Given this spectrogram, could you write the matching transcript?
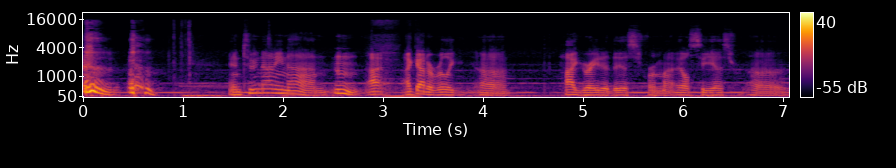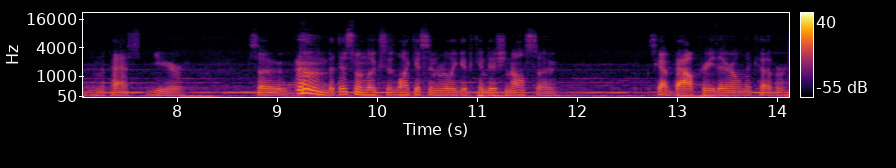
In 299, I, I got a really uh, high grade of this from my LCS uh, in the past year. So, but this one looks like it's in really good condition also. It's got Valkyrie there on the cover.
